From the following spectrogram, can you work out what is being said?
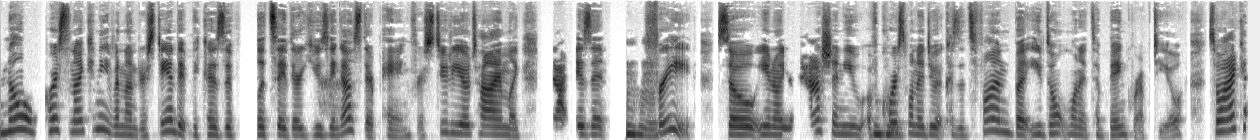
No, of course. And I can even understand it because if, let's say they're using us, they're paying for studio time, like that isn't mm-hmm. free. So, you know, your passion, you of mm-hmm. course want to do it because it's fun, but you don't want it to bankrupt you. So I can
